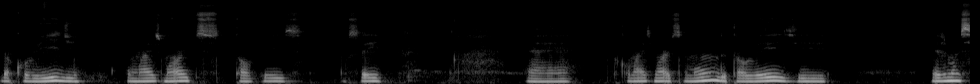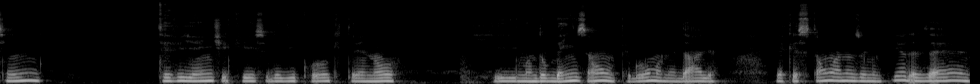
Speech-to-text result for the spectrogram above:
da Covid, com mais mortes, talvez, não sei. É, com mais mortes no mundo, talvez, e mesmo assim teve gente que se dedicou, que treinou e mandou benzão, pegou uma medalha. E a questão lá nas Olimpíadas é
